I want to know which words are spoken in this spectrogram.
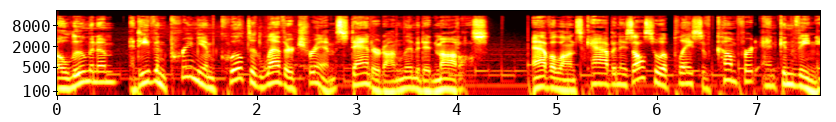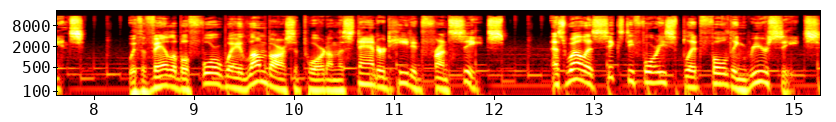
aluminum, and even premium quilted leather trim standard on limited models. Avalon's cabin is also a place of comfort and convenience, with available four-way lumbar support on the standard heated front seats, as well as 60-40 split folding rear seats.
